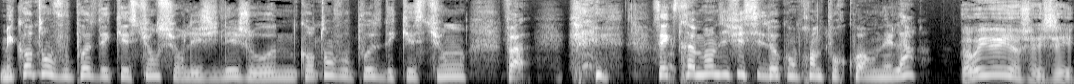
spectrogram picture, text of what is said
Mais quand on vous pose des questions sur les gilets jaunes, quand on vous pose des questions, enfin, c'est extrêmement difficile de comprendre pourquoi on est là. Bah oui, oui, c'est, c'est-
